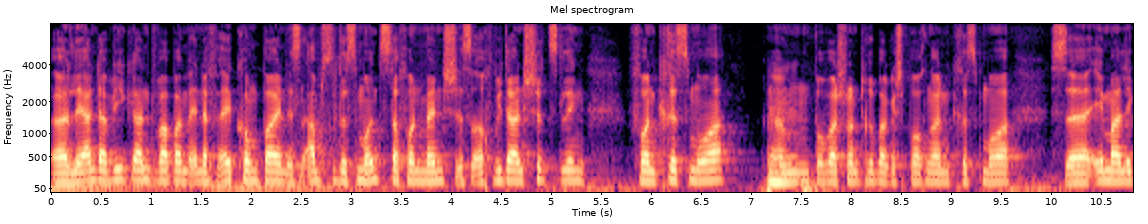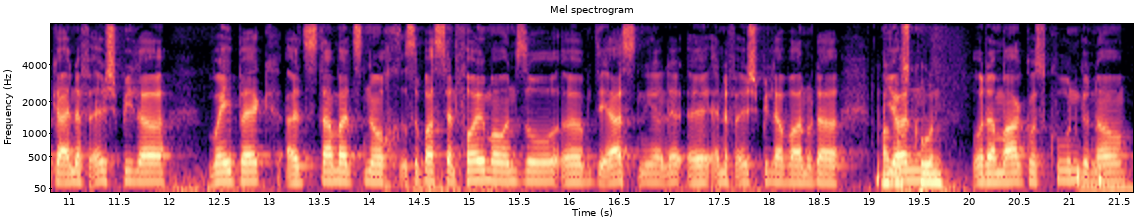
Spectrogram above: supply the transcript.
Äh, Leander Wiegand war beim NFL Combine, ist ein absolutes Monster von Mensch, ist auch wieder ein Schützling von Chris Moore, Mhm. ähm, wo wir schon drüber gesprochen haben. Chris Moore ist äh, ehemaliger NFL-Spieler, way back, als damals noch Sebastian Vollmer und so äh, die ersten äh, NFL-Spieler waren oder Markus Björn Kuhn. oder Markus Kuhn, genau.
